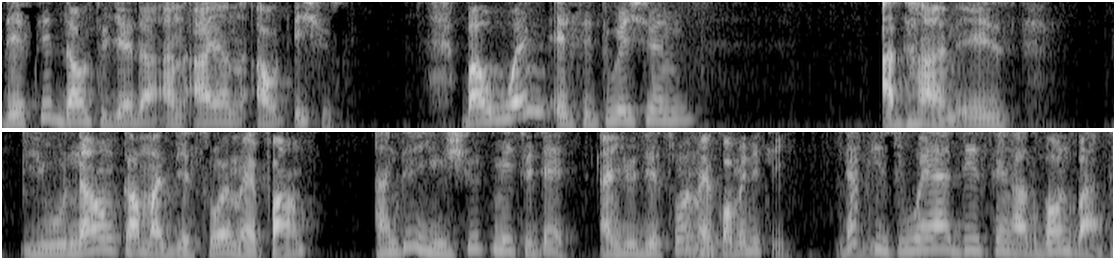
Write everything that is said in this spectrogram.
They sit down together and iron out issues. But when a situation at hand is you now come and destroy my farm, and then you shoot me to death, and you destroy mm. my community, That is where this thing has gone bad.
